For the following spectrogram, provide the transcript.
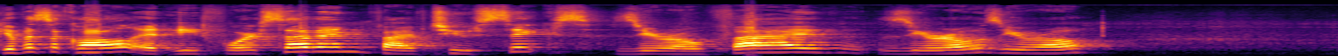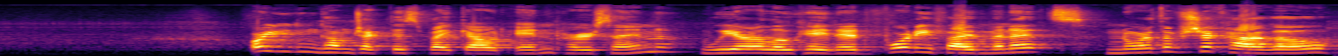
Give us a call at 847 526 0500 or you can come check this bike out in person. We are located 45 minutes north of Chicago,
